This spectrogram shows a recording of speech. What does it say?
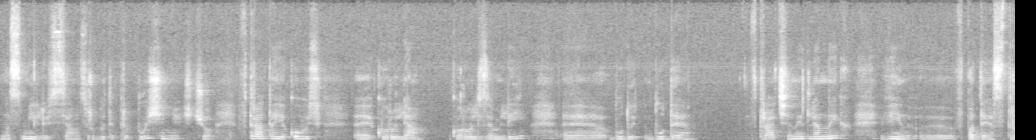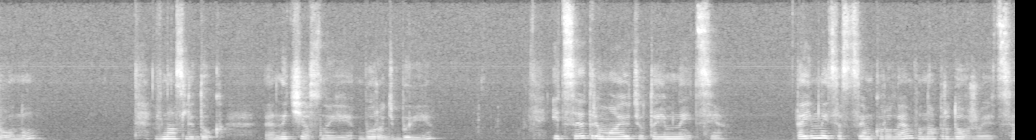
насмілюся зробити припущення, що втрата якогось е, короля, король землі буде втрачений для них, він е, впаде з трону внаслідок е, нечесної боротьби. І це тримають у таємниці. Таємниця з цим королем вона продовжується.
